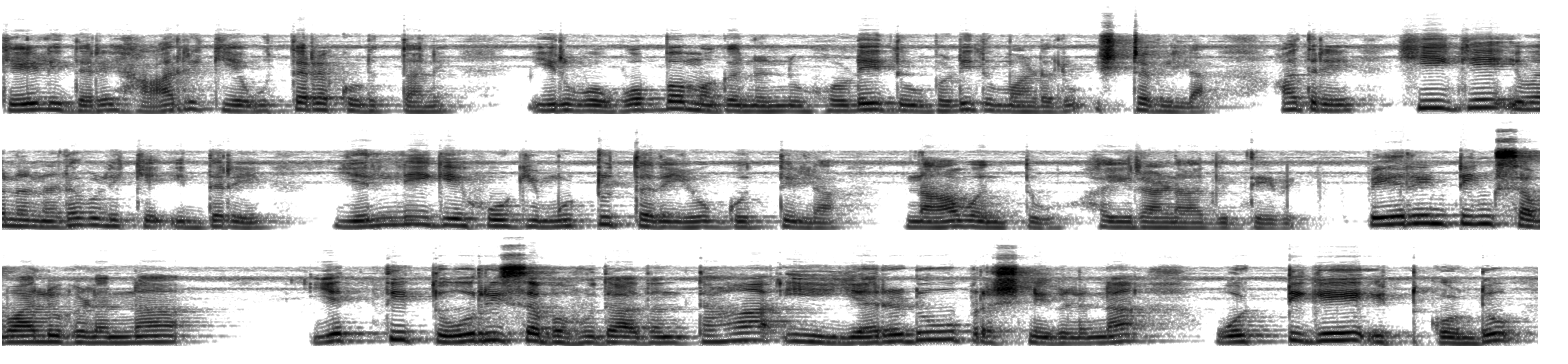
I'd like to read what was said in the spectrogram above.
ಕೇಳಿದರೆ ಹಾರಿಕೆಯ ಉತ್ತರ ಕೊಡುತ್ತಾನೆ. ಇರುವ ಒಬ್ಬ ಮಗನನ್ನು ಹೊಡೆದು ಬಡಿದು ಮಾಡಲು ಇಷ್ಟವಿಲ್ಲ. ಆದರೆ ಹೀಗೆ ಇವನ ನಡವಳಿಕೆ ಇದ್ದರೆ ಎಲ್ಲಿಗೆ ಹೋಗಿ ಮುಟ್ಟುತ್ತದೆಯೋ ಗೊತ್ತಿಲ್ಲ. ನಾವಂತೂ ಹೈರಾಣಾಗಿದ್ದೇವೆ. ಪೇರೆಂಟಿಂಗ್ ಸವಾಲುಗಳನ್ನು ಎತ್ತಿ ತೋರಿಸಬಹುದಾದಂತಹ ಈ ಎರಡೂ ಪ್ರಶ್ನೆಗಳನ್ನು ಒಟ್ಟಿಗೆ ಇಟ್ಕೊಂಡು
